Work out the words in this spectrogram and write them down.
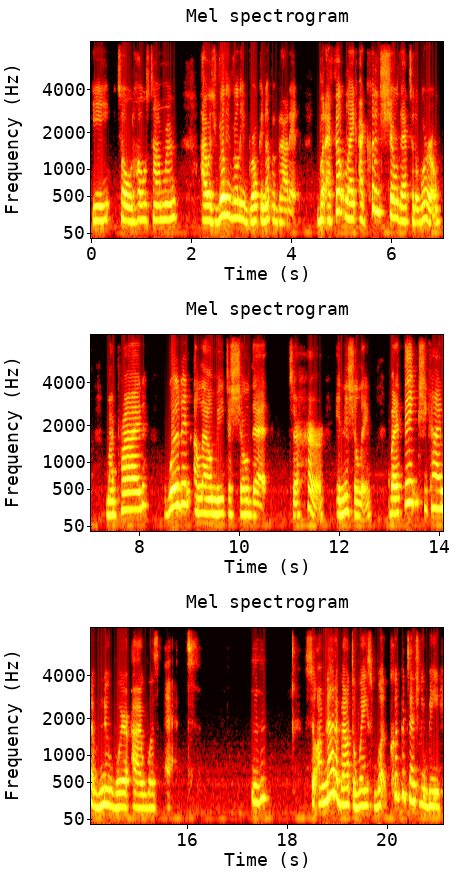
He told host Tamron, I was really, really broken up about it, but I felt like I couldn't show that to the world. My pride wouldn't allow me to show that to her initially, but I think she kind of knew where I was at. Mm-hmm. So I'm not about to waste what could potentially be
